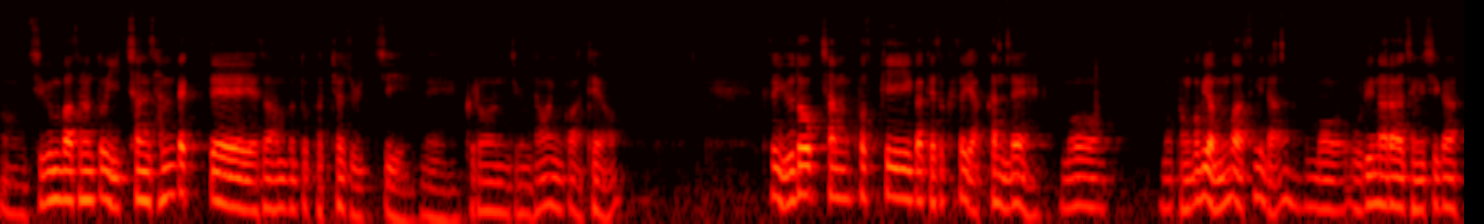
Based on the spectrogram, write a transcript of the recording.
어, 지금 봐서는 또 2,300대에서 한번 또 버텨줄지 네, 그런 지금 상황인 것 같아요. 그래서 유독 참 코스피가 계속해서 약한데 뭐, 뭐 방법이 없는 것 같습니다. 뭐 우리나라 증시가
